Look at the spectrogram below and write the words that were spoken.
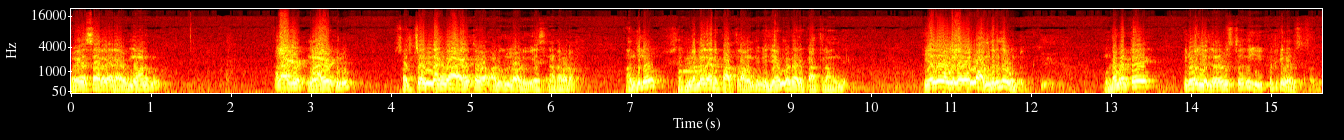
వైఎస్ఆర్ గారి అభిమానులు అలాగే నాయకులు స్వచ్ఛందంగా ఆయనతో అడుగుల్లో అడుగు వేసి నడవడం అందులో షర్మిలమ్మ గారి పాత్ర ఉంది విజయమ్మ గారి పాత్ర ఉంది. ఏదో ఒక లెవెల్లో అందరిది ఉంటుంది. ఉండబట్టే ఈరోజు ఇది నడుస్తుంది ఇప్పటికీ నడుస్తుంది.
